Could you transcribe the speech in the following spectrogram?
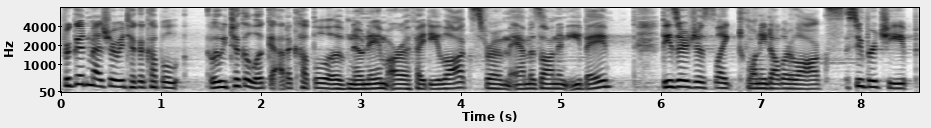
for good measure, we took a couple we took a look at a couple of no-name RFID locks from Amazon and eBay. These are just like $20 locks, super cheap.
